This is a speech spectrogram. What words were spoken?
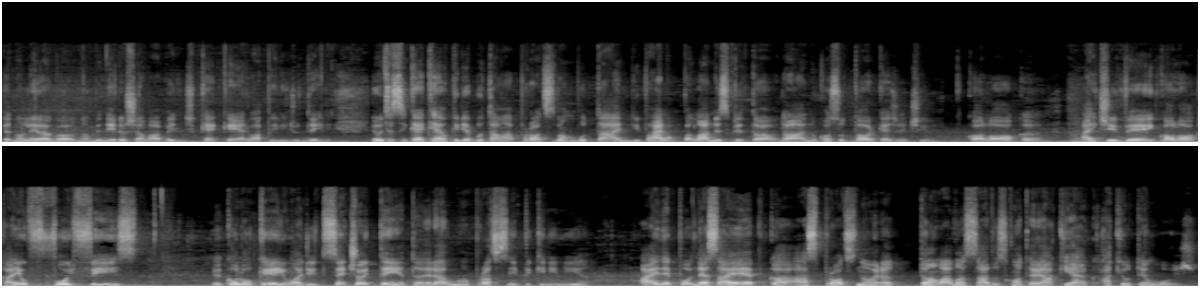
Eu não lembro agora o nome dele, eu chamava ele de Keké, era o apelido dele. Eu disse assim, Keké, eu queria botar uma prótese, vamos botar? Ele vai lá, no escritório, lá no consultório que a gente coloca, a gente vê e coloca. Aí eu fui, fiz, eu coloquei uma de 180, era uma prótese assim, pequenininha. Aí depois, nessa época, as próteses não eram tão avançadas quanto a que, a, a que eu tenho hoje.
